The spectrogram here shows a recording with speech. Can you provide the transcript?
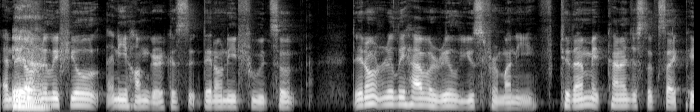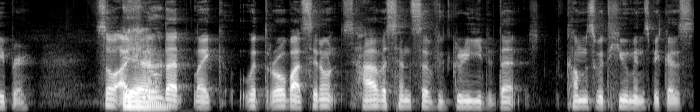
And they don't really feel any hunger because they don't need food. So they don't really have a real use for money. To them, it kind of just looks like paper. So I feel that like with robots, they don't have a sense of greed that comes with humans because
